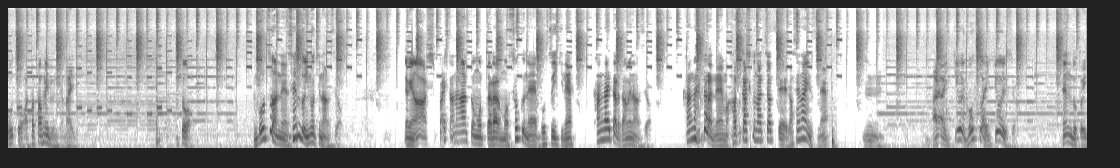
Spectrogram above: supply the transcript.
ボツを温めるんじゃないよ。そう。ボツはね、鮮度命なんですよ。だけど、ああ、失敗したなと思ったら、もう即ね、ボツ行きね。考えたらダメなんですよ。考えたらね、もう恥ずかしくなっちゃって出せないんですね。うん。あれは勢い、ボツは勢いですよ。鮮度と勢い。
